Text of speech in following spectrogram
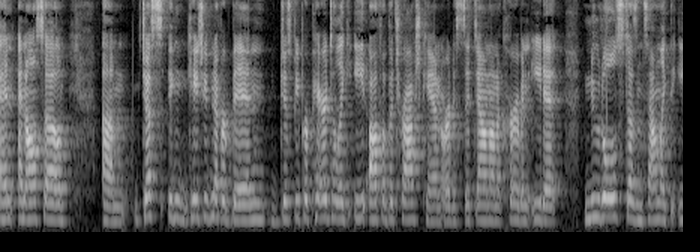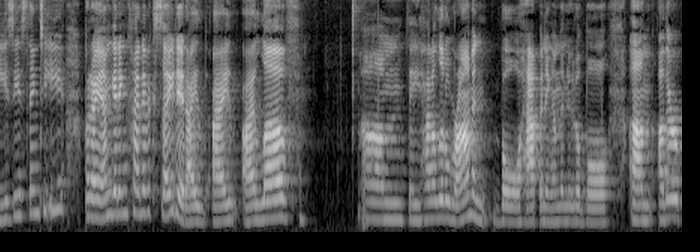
and and also um, just in case you've never been just be prepared to like eat off of a trash can or to sit down on a curb and eat it. Noodles doesn't sound like the easiest thing to eat but i am getting kind of excited. I i i love um, they had a little ramen bowl happening on the noodle bowl. Um, other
